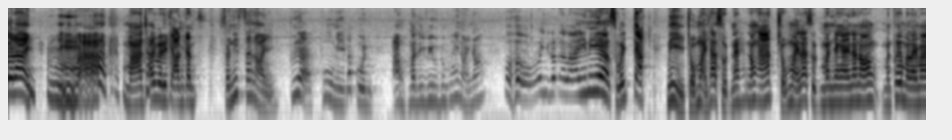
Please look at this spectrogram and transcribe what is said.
ก็ได้มามาใช้บริการกันสกนิดสะหน่อยเพื่อผู้มีพระคุณ เอามารีวิวดูให้หน่อยเนาะโอ้โหรถอะไรเนี่ย สวยจัดนี่โฉมใหม่ล่าสุดนะ น้องอาร์ตโฉมใหม่ล่าสุดมันยังไงนะน้อง มันเพิ่มอะไรมา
